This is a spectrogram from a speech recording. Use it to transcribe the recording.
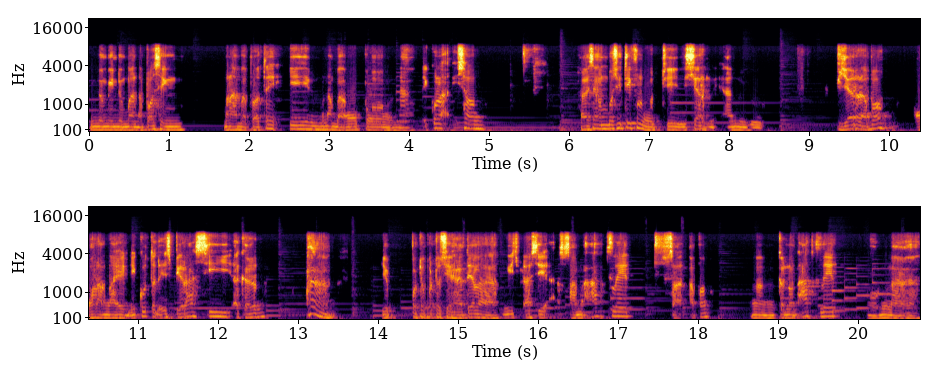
minum minuman apa sing menambah protein, menambah opo. Nah, itu lah iso hal yang positif loh di share nih, anu biar apa orang lain. Ikut terinspirasi agar ya podo-podo sehatnya lah. Menginspirasi sama atlet sa- apa eh, ke non atlet lah.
